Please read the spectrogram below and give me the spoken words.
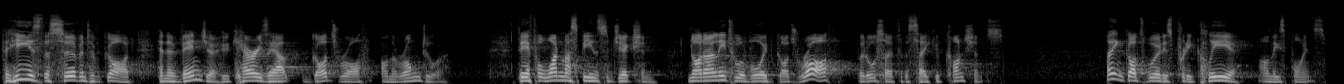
For he is the servant of God, an avenger who carries out God's wrath on the wrongdoer. Therefore, one must be in subjection, not only to avoid God's wrath, but also for the sake of conscience. I think God's word is pretty clear on these points.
